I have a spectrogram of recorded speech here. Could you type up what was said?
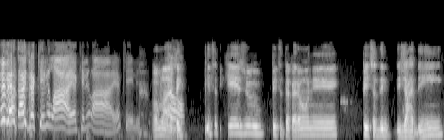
é verdade, é aquele lá, é aquele lá, é aquele. Vamos lá, Não. tem pizza de queijo, pizza de pepperoni, pizza de, de jardim.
